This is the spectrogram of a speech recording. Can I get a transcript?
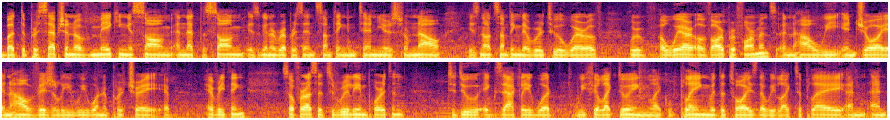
but the perception of making a song and that the song is going to represent something in 10 years from now is not something that we're too aware of. We're aware of our performance and how we enjoy and how visually we want to portray everything. So for us, it's really important to do exactly what we feel like doing, like playing with the toys that we like to play, and and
